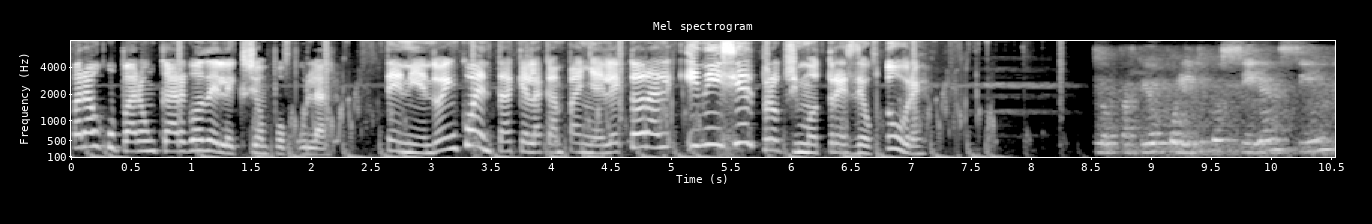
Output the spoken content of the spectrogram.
para ocupar un cargo de elección popular, teniendo en cuenta que la campaña electoral inicia el próximo 3 de octubre. Los partidos políticos siguen sin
